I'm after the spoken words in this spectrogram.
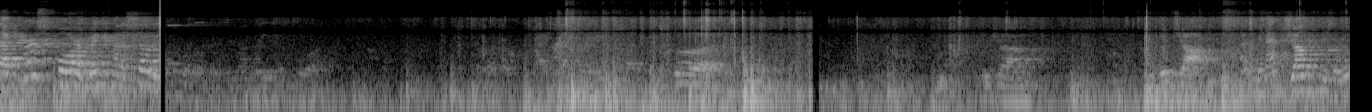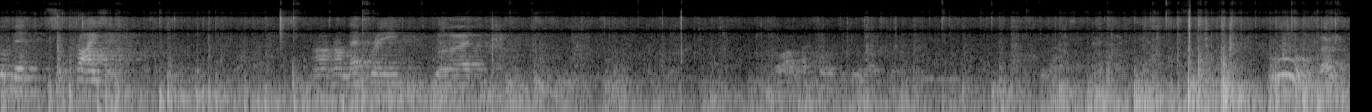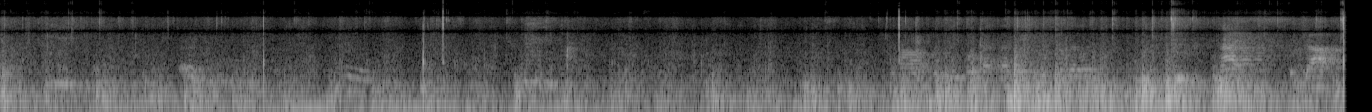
that first four is going to kind of show to job. I mean, that jump is a little bit surprising. Uh-huh, left brain, good.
